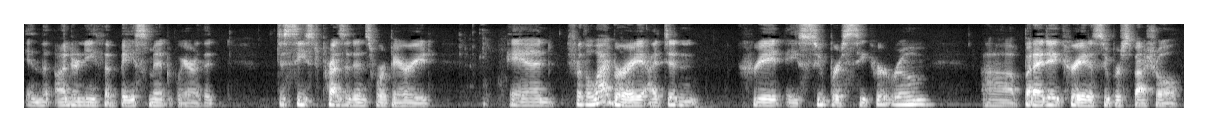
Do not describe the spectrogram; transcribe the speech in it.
in the underneath a basement where the deceased presidents were buried. And for the library, I didn't create a super secret room, uh, but I did create a super special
